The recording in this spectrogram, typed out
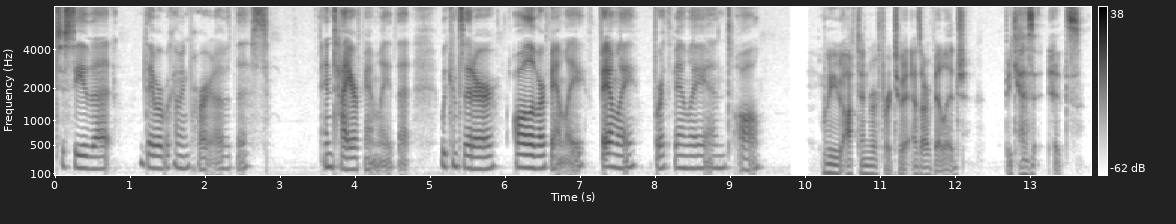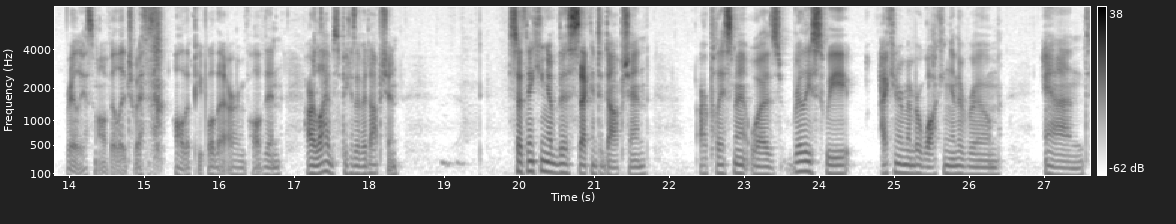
to see that they were becoming part of this entire family that we consider all of our family, family, birth family, and all. We often refer to it as our village because it's really a small village with all the people that are involved in our lives because of adoption. So, thinking of this second adoption, our placement was really sweet. I can remember walking in the room and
